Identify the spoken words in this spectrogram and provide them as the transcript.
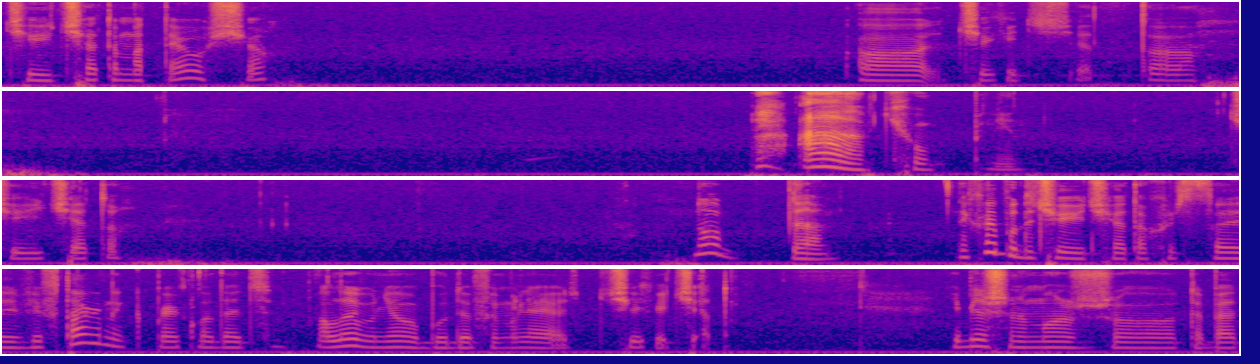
Чи чета Матео, що? А, чета... А, тьфу, блін. Чи чета. Ну, да. Нехай буде Чирічета, хоч це вівтарник перекладеться, але в нього буде фамілія Чирічета. Я більше не можу тебе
